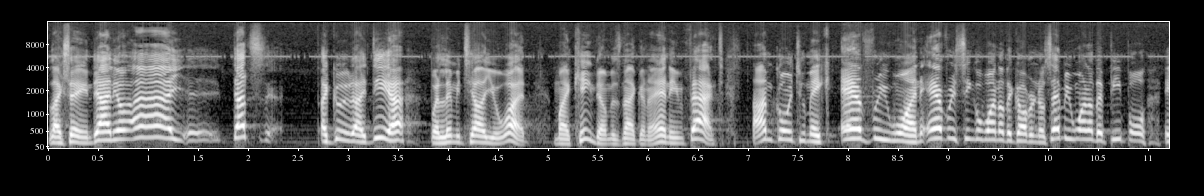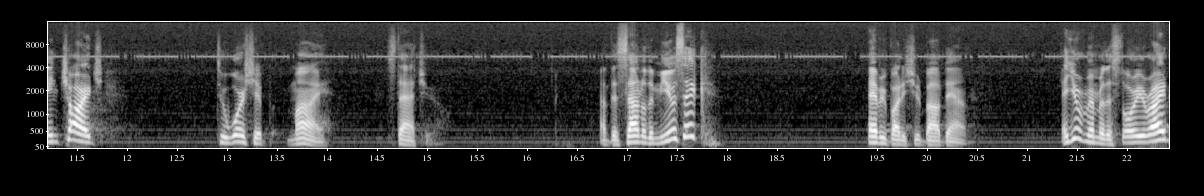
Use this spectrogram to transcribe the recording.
Like saying, Daniel, that's a good idea, but let me tell you what, my kingdom is not going to end. In fact, I'm going to make everyone, every single one of the governors, every one of the people in charge to worship my statue. At the sound of the music, everybody should bow down. And you remember the story, right?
